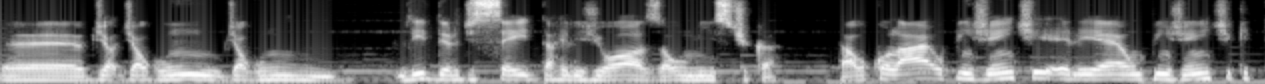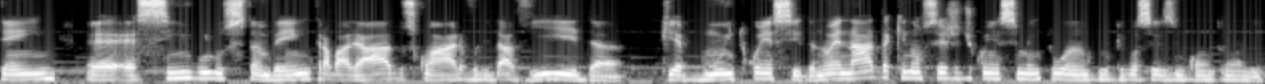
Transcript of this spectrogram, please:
é, de, de, algum, de algum líder de seita religiosa ou mística. Tá? O colar, o pingente, ele é um pingente que tem é, é, símbolos também trabalhados com a árvore da vida, que é muito conhecida. Não é nada que não seja de conhecimento amplo que vocês encontram ali.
